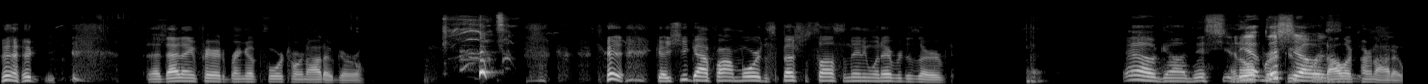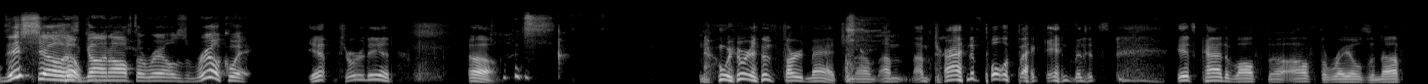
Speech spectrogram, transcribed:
that, that ain't fair to bring up for Tornado Girl. Because she got far more of the special sauce than anyone ever deserved. Oh god, this sh- And all yep, for this show is dollar tornado. this show has gone off the rails real quick. Yep, sure did. Uh, we were in the third match, and I'm, I'm I'm trying to pull it back in, but it's it's kind of off the off the rails enough,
